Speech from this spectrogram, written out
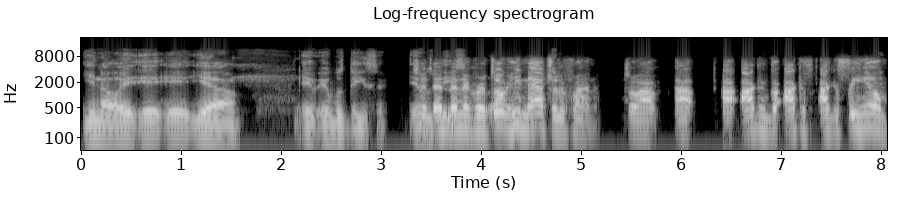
you know, it, it, it yeah, it, it was decent. It Shit, was that, that nigga Chris. Tucker, he naturally funny. So I, I, I, I can go, I can, I can see him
